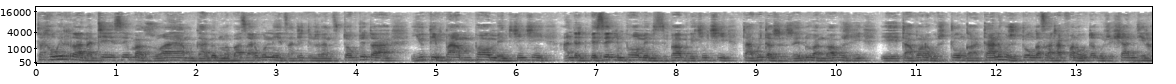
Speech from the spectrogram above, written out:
Takawirirana tese mazuva aya mugabe mumabasa ari kunetsa nditi zvakanzi takutoita youth empowerment chinchi 100 percent empowerment zimbabwe chinchi taakuita zvinhu zvedu vanhu vakuzvi e, taakuwana kuzvitonga taane kuzvitonga saka takufanira kuita kuzvishandira.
